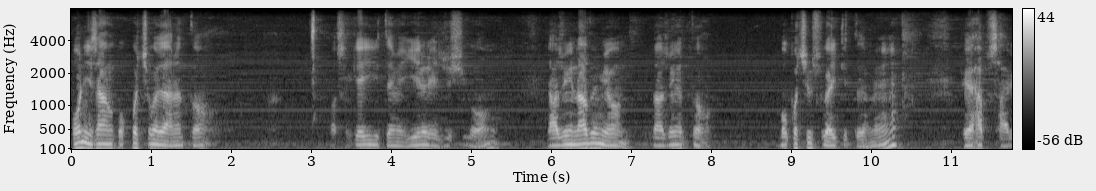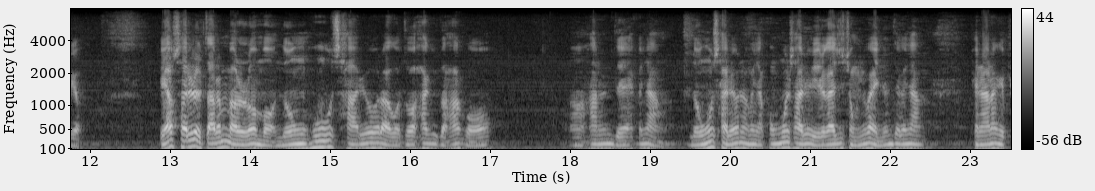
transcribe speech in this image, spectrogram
본 이상 꼭 고치고자 하는 또뭐 성격이기 때문에 이해를 해주시고 나중에 놔두면 나중에 또 못 고칠 수가 있기 때문에 배합 사료 배합 사료를 다른 말로 뭐 농후 사료라고도 하기도 하고 어, 하는데 그냥 농후 사료는 그냥 곡물 사료 여러 가지 종류가 있는데 그냥 편안하게 배합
